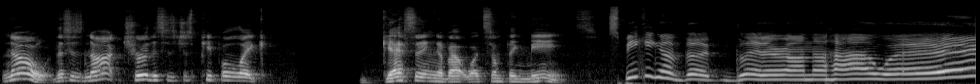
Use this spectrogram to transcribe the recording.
No, this is not true. This is just people like guessing about what something means. Speaking of the glitter on the highway,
